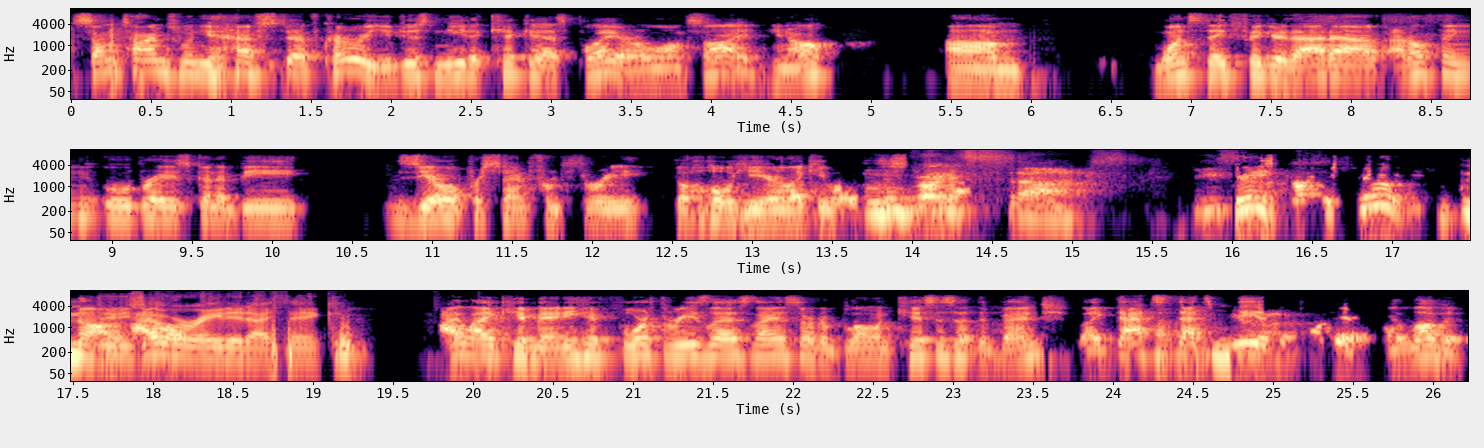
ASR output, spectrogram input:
sometimes when you have Steph Curry, you just need a kick-ass player alongside. You know. Um, once they figure that out, I don't think Oubre is going to be zero percent from three the whole year like he was to start Oubre sucks. He Dude, he's sucks. starting to shoot. No, Dude, he's I, like, overrated, I think. I like him, man. He hit four threes last night and started blowing kisses at the bench. Like that's that's me as a player. I love it.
